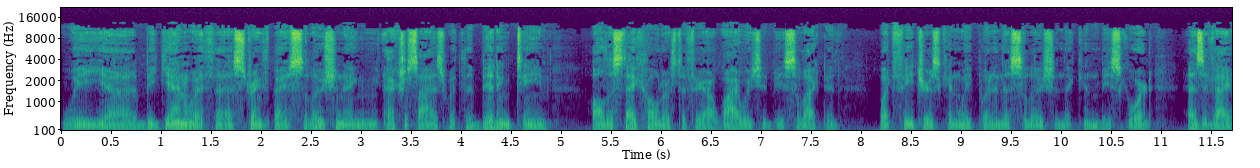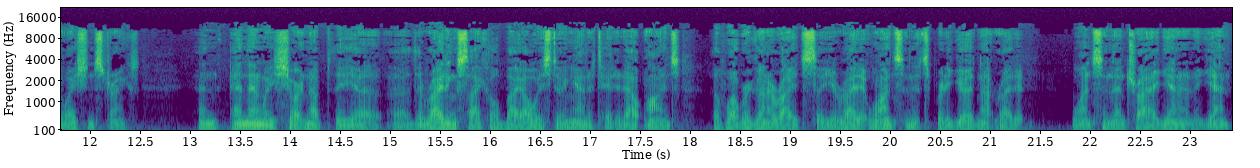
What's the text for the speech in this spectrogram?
we uh, begin with a strength-based solutioning exercise with the bidding team, all the stakeholders to figure out why we should be selected, what features can we put in this solution that can be scored as evaluation strengths, and and then we shorten up the uh, uh, the writing cycle by always doing annotated outlines of what we're going to write. So you write it once and it's pretty good, not write it once and then try again and again.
